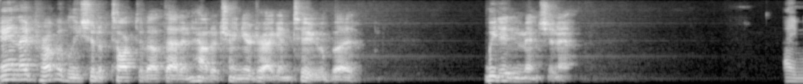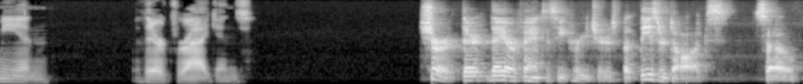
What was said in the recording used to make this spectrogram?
And I probably should have talked about that in How to Train Your Dragon too, but we didn't mention it. I mean, they're dragons. Sure, they're they are fantasy creatures, but these are dogs. So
